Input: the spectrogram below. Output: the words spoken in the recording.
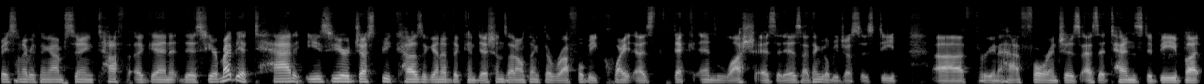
based on everything I'm seeing, tough again this year. It might be a tad easier just because, again, of the conditions. I don't think the rough will be quite as thick and lush as it is. I think it'll be just as deep, uh, three and a half, four inches as it tends to be. But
